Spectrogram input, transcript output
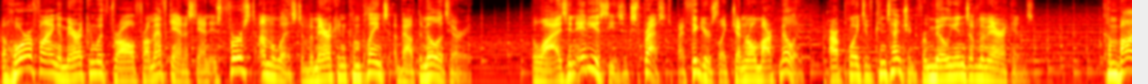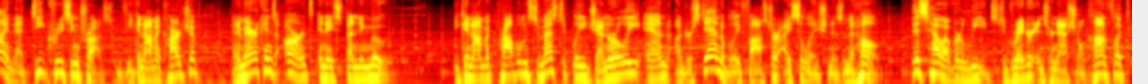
The horrifying American withdrawal from Afghanistan is first on the list of American complaints about the military. The lies and idiocies expressed by figures like General Mark Milley are a point of contention for millions of Americans. Combine that decreasing trust with economic hardship, and Americans aren't in a spending mood. Economic problems domestically generally and understandably foster isolationism at home. This, however, leads to greater international conflict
